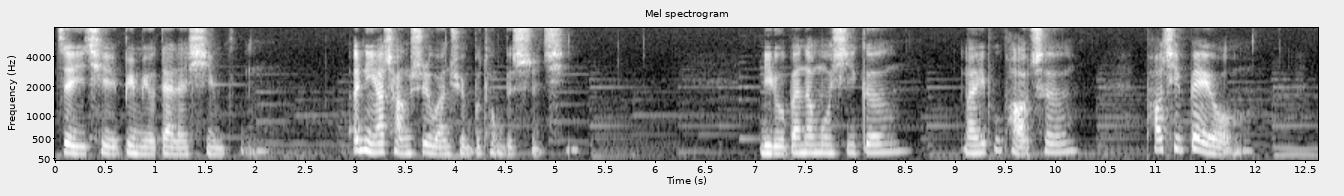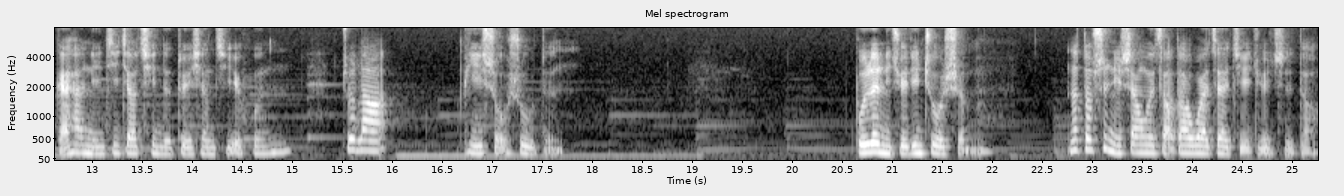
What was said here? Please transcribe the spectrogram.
这一切并没有带来幸福，而你要尝试完全不同的事情。例如搬到墨西哥，买一部跑车，抛弃配偶，改和年纪较轻的对象结婚，做拉皮手术等。不论你决定做什么，那都是你尚未找到外在解决之道。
